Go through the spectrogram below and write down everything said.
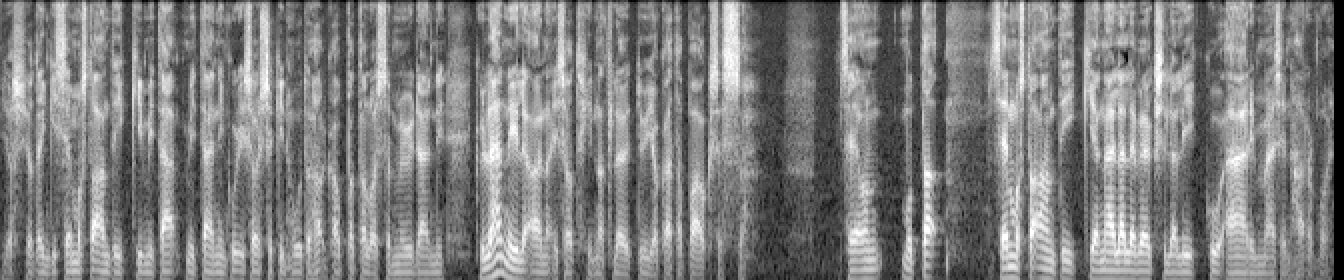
jos jotenkin semmoista antiikkiä, mitä, mitä niin kuin isoissakin huutokauppataloissa myydään, niin kyllähän niille aina isot hinnat löytyy joka tapauksessa. Se on, mutta semmoista antiikkia näillä leveyksillä liikkuu äärimmäisen harvoin.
